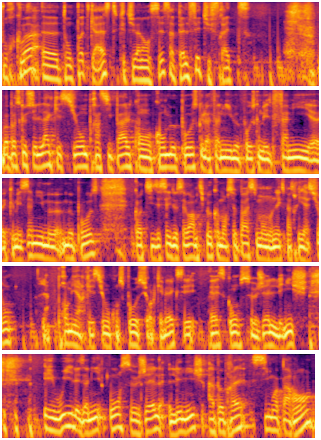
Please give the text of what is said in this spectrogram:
Pourquoi euh, ton podcast que tu as lancé s'appelle Fais-tu frette? Bah, parce que c'est la question principale qu'on me pose, que la famille le pose, que mes familles, euh, que mes amis me, me posent quand ils essayent de savoir un petit peu comment se passe mon expatriation. La première question qu'on se pose sur le Québec, c'est est-ce qu'on se gèle les miches? Et oui, les amis, on se gèle les miches à peu près six mois par an.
